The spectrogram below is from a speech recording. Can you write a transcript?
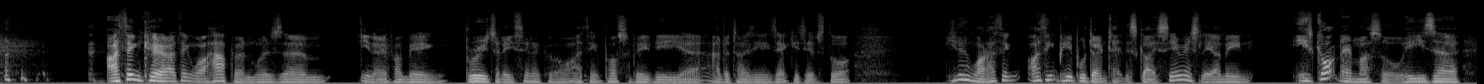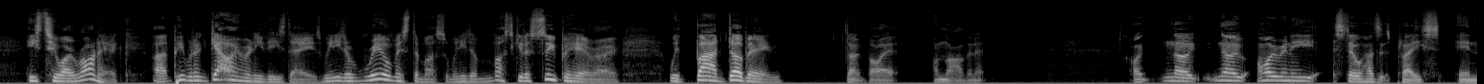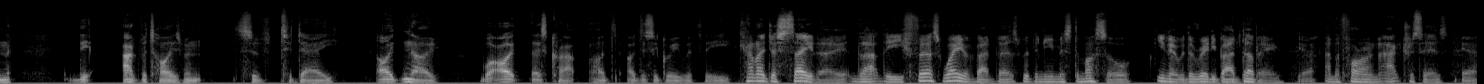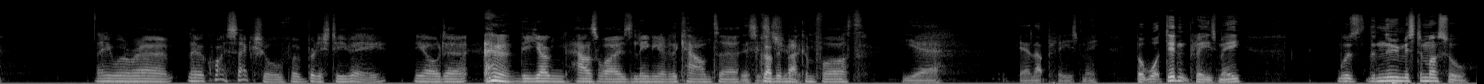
I think uh, I think what happened was, um, you know, if I'm being brutally cynical, I think possibly the uh, advertising executives thought, you know what, I think I think people don't take this guy seriously. I mean, he's got no muscle. He's uh, he's too ironic. Uh, people don't get irony these days. We need a real Mr. Muscle. We need a muscular superhero with bad dubbing. Don't buy it. I'm not having it. I no no irony still has its place in the advertisements of today. I no. Well, I that's crap. I, I disagree with the. Can I just say though that the first wave of adverts with the new Mr. Muscle, you know, with the really bad dubbing Yeah. and the foreign actresses, Yeah. they were uh, they were quite sexual for British TV. The old uh, the young housewives leaning over the counter, This scrubbing back and forth. Yeah, yeah, that pleased me. But what didn't please me was the new Mr. Muscle.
